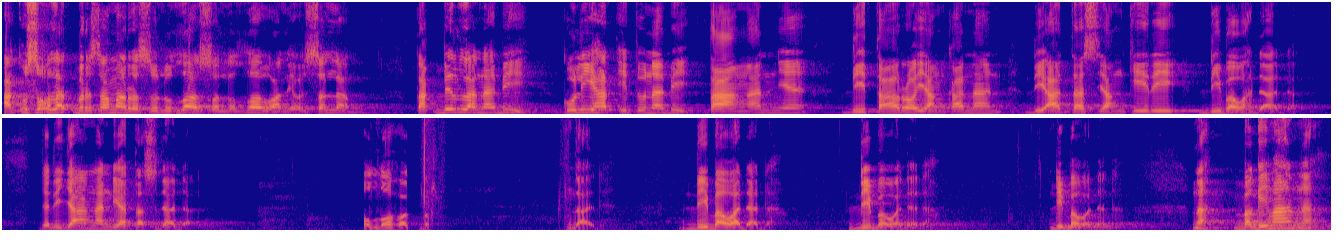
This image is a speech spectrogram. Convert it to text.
Aku solat bersama Rasulullah sallallahu alaihi wasallam. Takbirlah Nabi. Kulihat itu Nabi, tangannya ditaruh yang kanan, di atas yang kiri, di bawah dada. Jadi jangan di atas dada. Allahu Akbar. Tidak ada. Di bawah dada. Di bawah dada. Di bawah dada. Nah bagaimana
